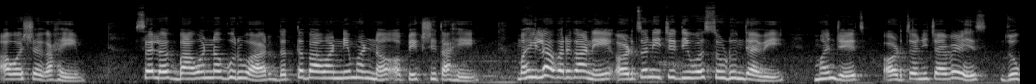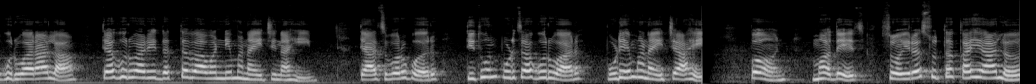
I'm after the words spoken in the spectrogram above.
आवश्यक आहे. सलग बावन्न गुरुवार दत्तबावांनी म्हणणं अपेक्षित आहे. महिला वर्गाने अडचणीचे दिवस सोडून द्यावे. म्हणजेच अडचणीच्या वेळेस जो गुरुवार आला त्या गुरुवारी दत्तबावांनी म्हणायची नाही. त्याचबरोबर तिथून पुढचा गुरुवार पुढे म्हणायचे आहे. पण मध्येच सोयरसुद्धा काही आलं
